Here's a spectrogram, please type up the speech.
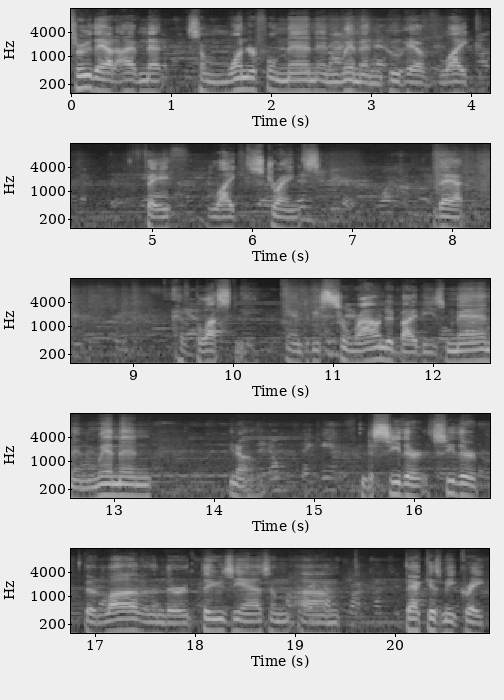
through that, I've met some wonderful men and women who have like faith, like strengths that have blessed me. And to be surrounded by these men and women, you know, and to see their see their, their love and their enthusiasm, um, that gives me great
